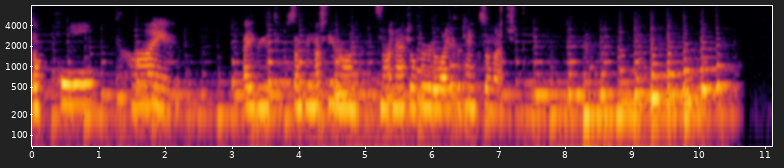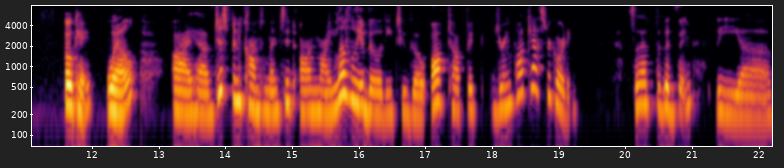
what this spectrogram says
the whole time. I agree with you. Something must be wrong. It's not natural for her to like her tank so much. Okay, well, I have just been complimented on my lovely ability to go off topic during podcast recording. So that's the good thing. The uh,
